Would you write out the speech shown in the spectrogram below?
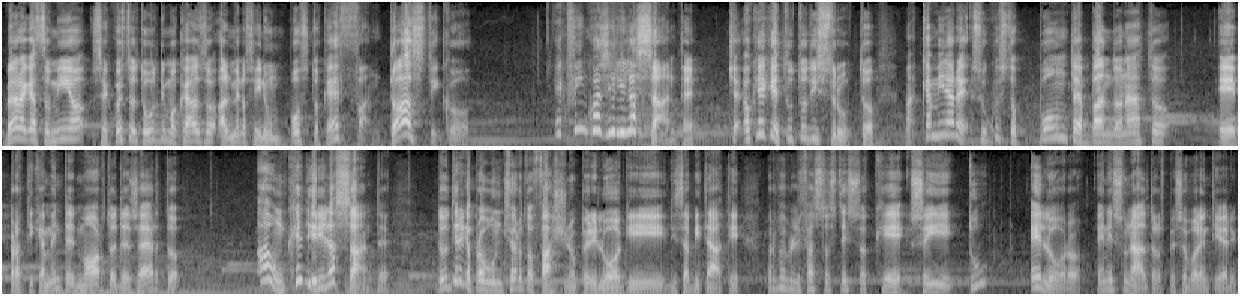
Beh ragazzo mio, se questo è il tuo ultimo caso, almeno sei in un posto che è fantastico. È fin quasi rilassante. Cioè, ok che è tutto distrutto, ma camminare su questo ponte abbandonato e praticamente morto e deserto ha un che di rilassante. Devo dire che provo un certo fascino per i luoghi disabitati, proprio per il fatto stesso che sei tu e loro, e nessun altro spesso e volentieri.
